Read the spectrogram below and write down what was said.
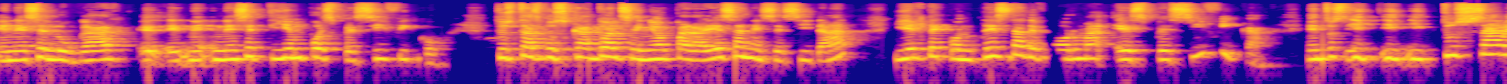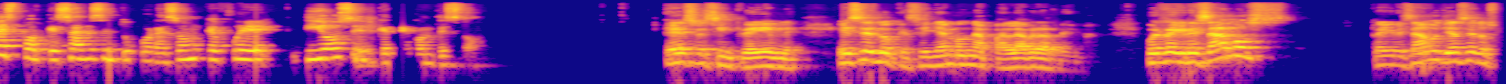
en ese lugar, en, ese tiempo específico, tú estás buscando al Señor para esa necesidad y Él te contesta de forma específica. Entonces, y, y tú sabes porque sabes en tu corazón que fue Dios el que te contestó. Eso es increíble. Eso es lo que se llama una palabra rema. Pues regresamos, regresamos, ya se nos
